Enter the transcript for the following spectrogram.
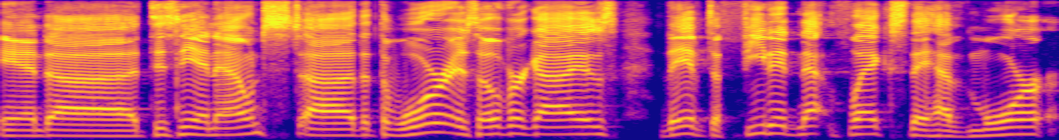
and uh, Disney announced uh, that the war is over, guys. They have defeated Netflix. They have more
